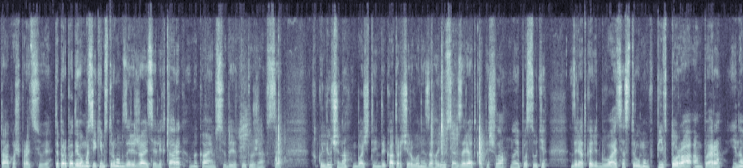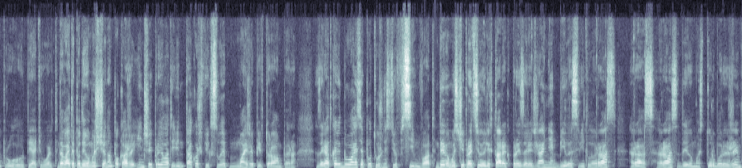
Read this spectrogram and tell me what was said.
також працює. Тепер подивимося, яким струмом заряджається ліхтарик. Вмикаємо сюди, тут уже все включено. Бачите, індикатор червоний загорівся, зарядка пішла. Ну і по суті, зарядка відбувається струмом в 1,5 ампера і напругою 5 вольт. Давайте подивимося, що нам покаже інший прилад, і він також фіксує майже 1,5 ампера. Зарядка відбувається потужністю в 7 Вт. Дивимося, чи працює ліхтарик при заряджанні. Біле світло раз, раз, раз. Дивимось турборежим.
